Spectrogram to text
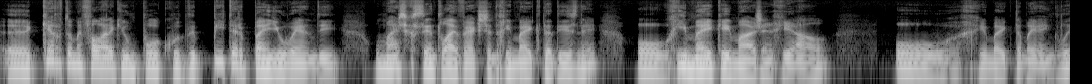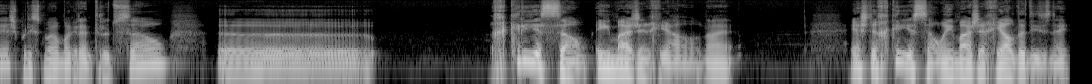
uh, quero também falar aqui um pouco de Peter Pan e o Andy, o mais recente live action remake da Disney, ou remake a imagem real, ou remake também em inglês, por isso não é uma grande tradução. Uh, recriação em imagem real, não é? Esta recriação em imagem real da Disney,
